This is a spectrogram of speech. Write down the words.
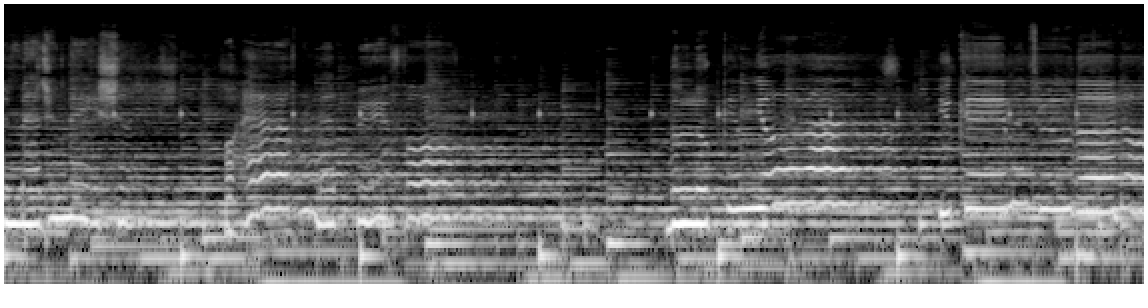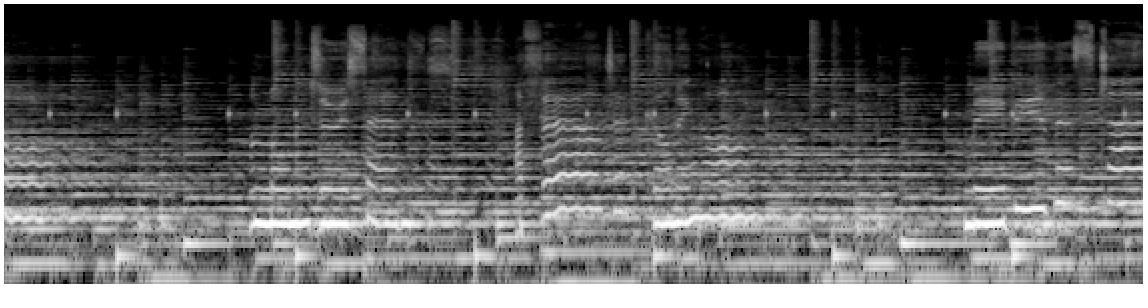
imagination? Or have we met before? The look in your eyes, you came in through the door. A momentary sadness, I felt it coming on. Maybe this time.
